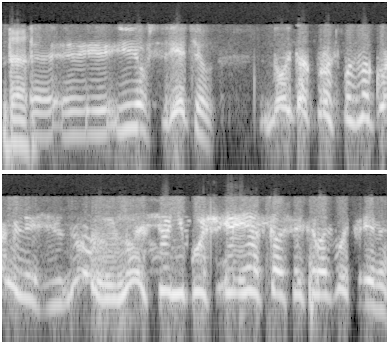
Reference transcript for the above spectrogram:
Да. ее встретил, ну и так просто познакомились, ну, ну и все, не больше. Я, я сказал, что если у вас будет время,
